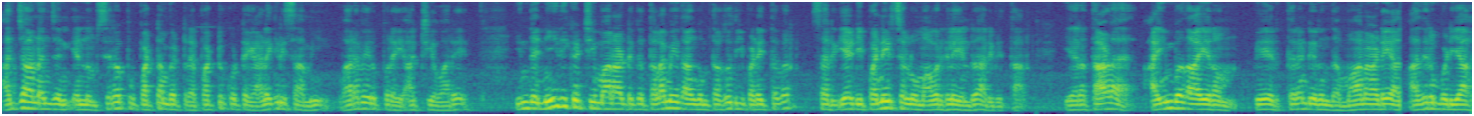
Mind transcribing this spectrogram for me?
அஞ்சா நஞ்சன் என்னும் சிறப்பு பட்டம் பெற்ற பட்டுக்கோட்டை அழகிரிசாமி வரவேற்புரை ஆற்றியவாறே இந்த நீதி கட்சி மாநாட்டுக்கு தலைமை தாங்கும் தகுதி படைத்தவர் சர். ஏ. டி. பன்னீர்செல்வம் அவர்களே என்று அறிவித்தார். ஏறத்தாழ ஐம்பதாயிரம் பேர் திரண்டிருந்த மாநாடே அதிரும்படியாக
